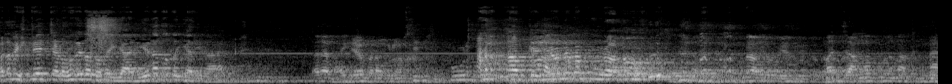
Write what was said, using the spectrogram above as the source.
मतलब स्टेज चढ़ोगे तो, तो तैयारी है ना तो तैयारी ना। है अरे भाई ये बड़ा पूरा अब कहियो ने पूरा तो। मत जाऊँगा पूरा ना ना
